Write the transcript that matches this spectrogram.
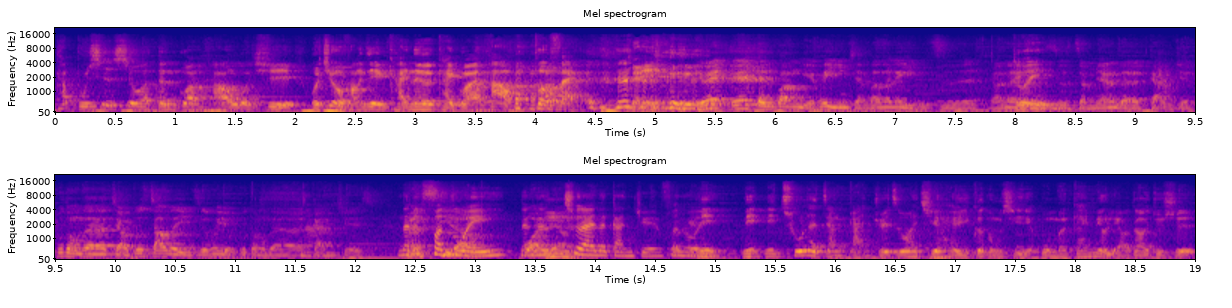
他不是说灯光好，我去我去我房间开那个开关，好 perfect，没。因为因为灯光也会影响到那个影子，然后那个影子怎么样的感觉，不同的角度照的影子会有不同的感觉，那个氛围，那个出来的感觉氛围。你，你你除了讲感觉之外，其实还有一个东西我们刚才没有聊到，就是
